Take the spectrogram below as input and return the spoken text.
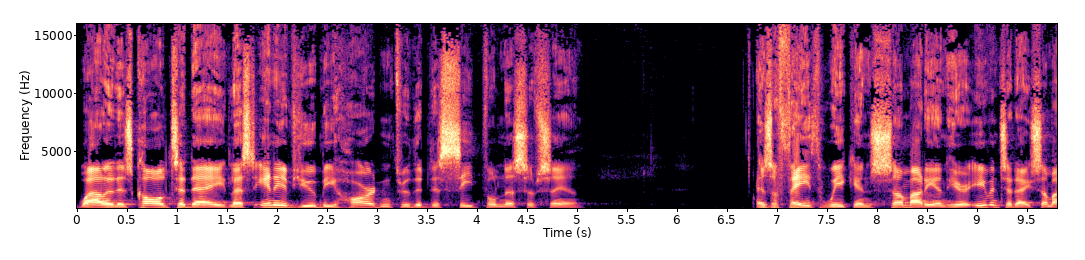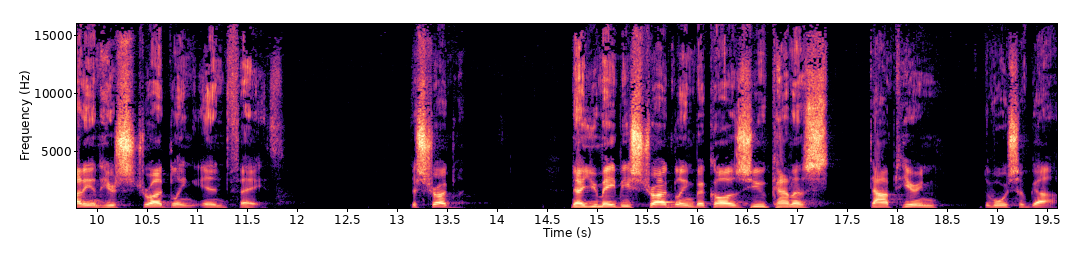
while it is called today, lest any of you be hardened through the deceitfulness of sin. As a faith weakens, somebody in here, even today, somebody in here struggling in faith. They're struggling. Now, you may be struggling because you kind of stopped hearing the voice of God.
